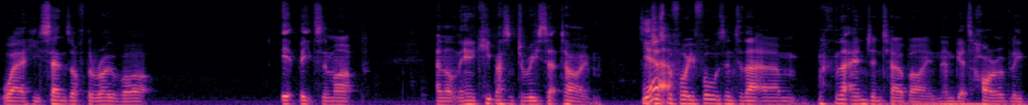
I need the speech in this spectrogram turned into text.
where he sends off the robot. It beats him up, and then he keeps having to reset time. So Yeah. just before he falls into that um that engine turbine and gets horribly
